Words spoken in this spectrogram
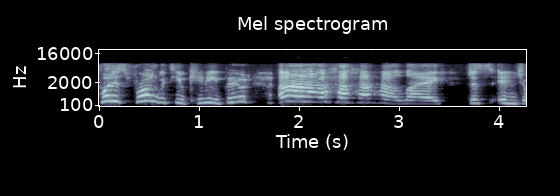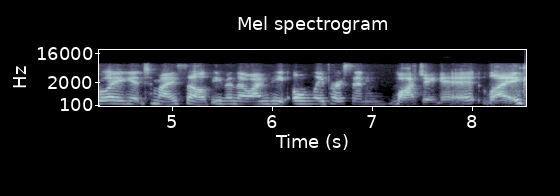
What is wrong with you, Kitty Boone?" Ah ha ha ha like just enjoying it to myself even though I'm the only person watching it. Like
